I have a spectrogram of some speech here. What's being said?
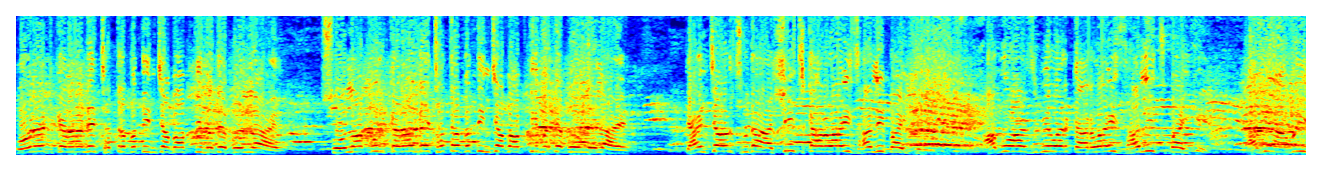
कोरटकराने छत्रपतींच्या बाबतीमध्ये बोललं आहे. सोलापूरकरांनी छत्रपतींच्या बाबतीमध्ये बोललेलं आहे. त्यांच्यावर सुद्धा अशीच कारवाई झाली पाहिजे. अबू आझमीवर कारवाई झालीच पाहिजे. आणि आम्ही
